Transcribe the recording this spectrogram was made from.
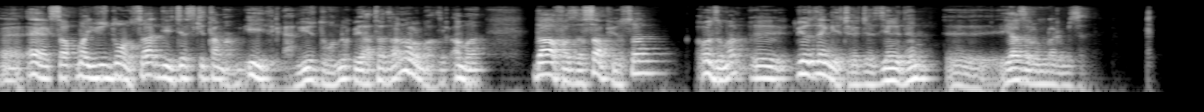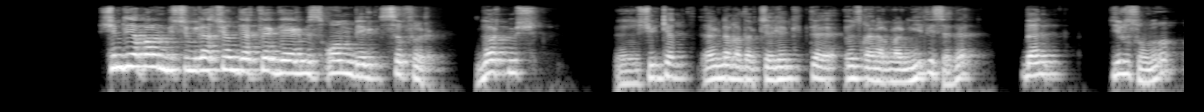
E, eğer sapma %10'sa diyeceğiz ki tamam iyidir. Yani %10'luk bir hata da normaldir. Ama daha fazla sapıyorsa o zaman e, gözden geçireceğiz yeniden e, yazılımlarımızı. Şimdi yapalım bir simülasyon defter değerimiz 11.04'müş. E, şirket her ne kadar çeyreklikte öz kaynaklarını yediyse de ben yıl sonu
